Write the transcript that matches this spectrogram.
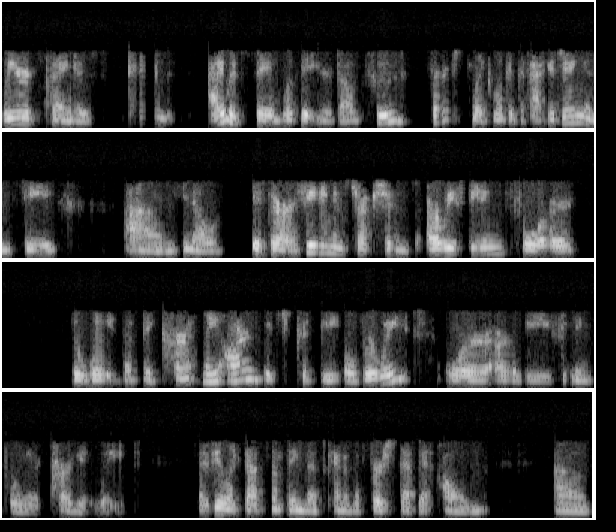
weird thing is kind of, I would say look at your dog food first, like look at the packaging and see, um, you know, if there are feeding instructions, are we feeding for the weight that they currently are, which could be overweight, or are we feeding for their target weight? I feel like that's something that's kind of a first step at home. Um,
